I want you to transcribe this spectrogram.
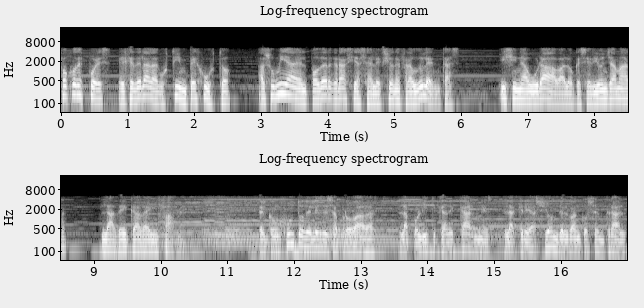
Poco después, el general Agustín P. Justo asumía el poder gracias a elecciones fraudulentas y se inauguraba lo que se dio en llamar la década infame. El conjunto de leyes aprobadas, la política de carnes, la creación del Banco Central,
